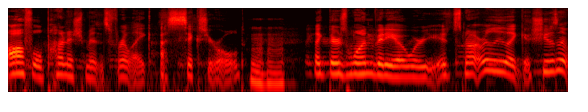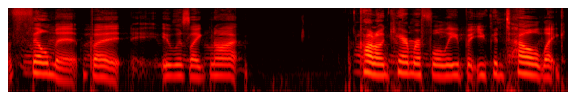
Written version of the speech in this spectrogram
awful punishments for like a six year old. Mm-hmm. Like there's one video where it's not really like she doesn't film it, but it was like not caught on camera fully, but you can tell like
